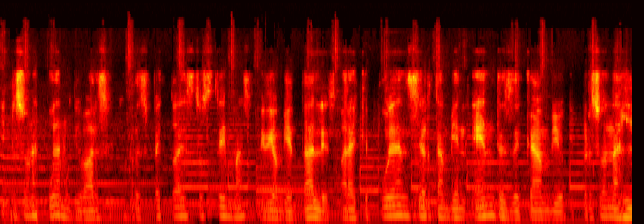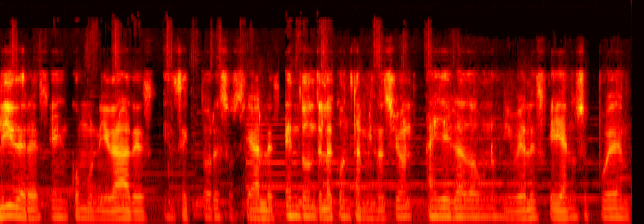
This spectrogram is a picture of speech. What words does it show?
y personas puedan motivarse con respecto a estos temas medioambientales, para que puedan ser también entes de cambio, personas líderes en comunidades, en sectores sociales, en donde la contaminación ha llegado a unos niveles que ya no se pueden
